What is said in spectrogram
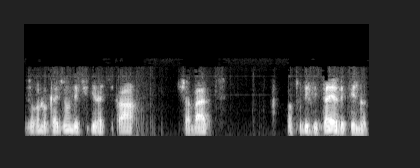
Vous aurez l'occasion d'étudier la Sikha Shabbat dans tous les détails avec les notes.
